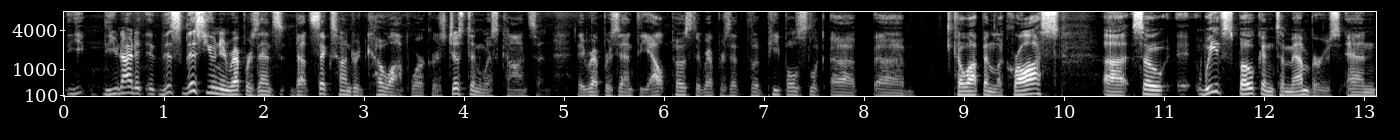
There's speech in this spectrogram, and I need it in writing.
the United this this union represents about 600 co-op workers just in Wisconsin. They represent the Outpost. They represent the People's uh, uh, Co-op in Lacrosse. Uh, so uh, we've spoken to members and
